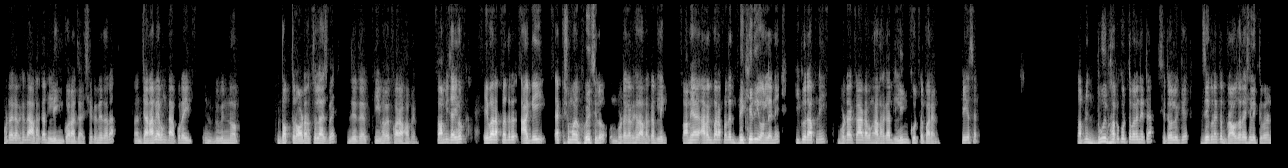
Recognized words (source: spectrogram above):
ভোটার কার্ডের সাথে আধার কার্ড লিঙ্ক করা যায় সেটা নিয়ে তারা জানাবে এবং তারপরে এই বিভিন্ন দপ্তর অর্ডার চলে আসবে যেটা কীভাবে করা হবে। তো আমি যাই হোক, এবার আপনাদের আগেই এক সময় হয়েছিল ভোটার কার্ডের সাথে আধার কার্ড লিঙ্ক, তো আমি আরেকবার আপনাদের দেখিয়ে দিই অনলাইনে কি করে আপনি ভোটার কার্ড এবং আধার কার্ড লিঙ্ক করতে পারেন, ঠিক আছে? তো আপনি দুইভাবে করতে পারেন এটা, সেটা হলো গিয়ে যে কোনো একটা ব্রাউজারে এসে লিখতে পারেন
